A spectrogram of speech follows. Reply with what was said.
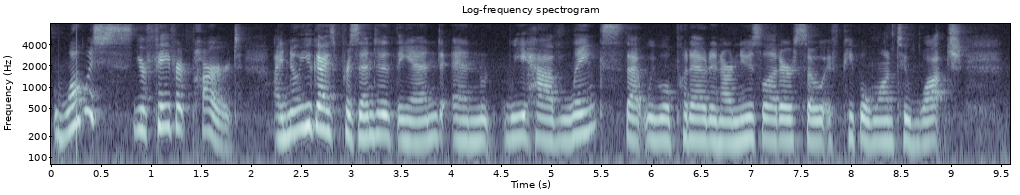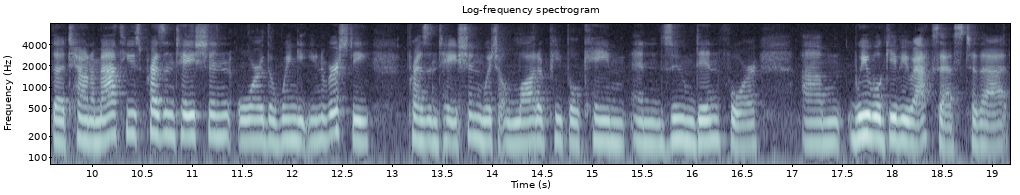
what was your favorite part? I know you guys presented at the end, and we have links that we will put out in our newsletter. So, if people want to watch the Town of Matthews presentation or the Wingate University presentation, which a lot of people came and zoomed in for, um, we will give you access to that.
